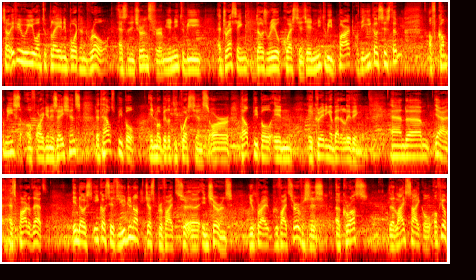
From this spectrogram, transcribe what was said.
So, if you really want to play an important role as an insurance firm, you need to be addressing those real questions. You need to be part of the ecosystem of companies, of organizations that helps people in mobility questions or help people in uh, creating a better living. And um, yeah, as part of that, in those ecosystems, you do not just provide uh, insurance, you provide services across the life cycle of your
